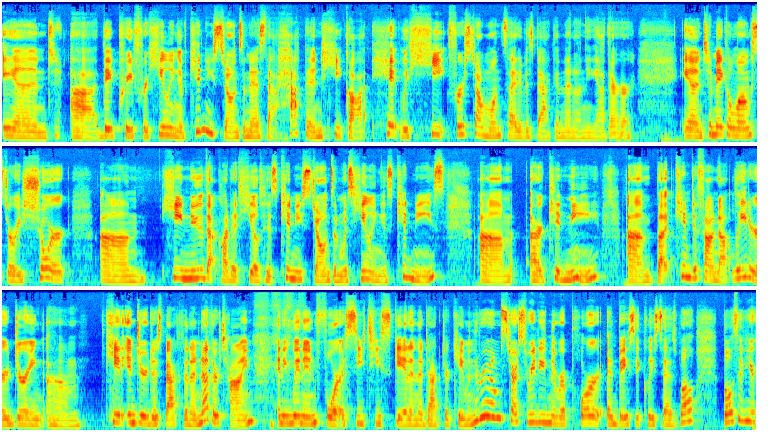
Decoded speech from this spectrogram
and uh, they prayed for healing of kidney stones. And as that happened, he got hit with heat first on one side of his back and then on the other. And to make a long story short, um, he knew that God had healed his kidney stones and was healing his kidneys, um, or kidney, um, but came to find out later during um, he had injured his back then another time and he went in for a CT scan and the doctor came in the room starts reading the report and basically says well both of your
